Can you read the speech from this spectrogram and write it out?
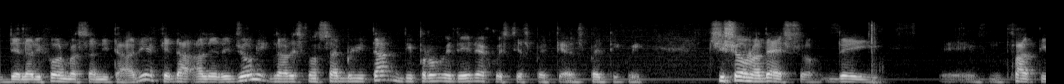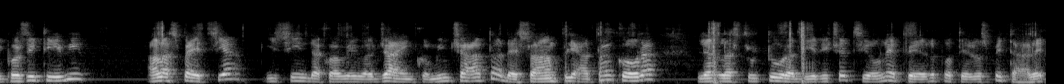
della riforma sanitaria che dà alle regioni la responsabilità di provvedere a questi aspetti, aspetti qui. Ci sono adesso dei eh, fatti positivi. Alla Spezia il sindaco aveva già incominciato, adesso ha ampliato ancora la, la struttura di ricezione per poter ospitare,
